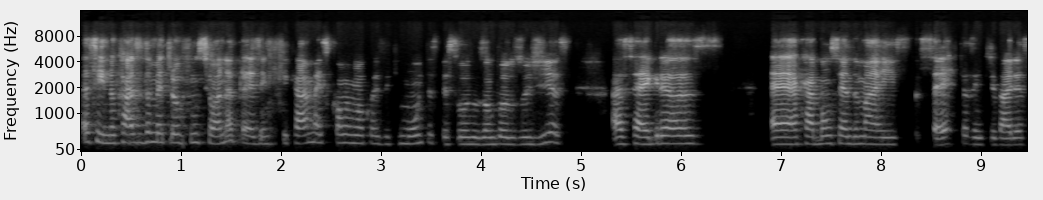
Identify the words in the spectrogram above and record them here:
Assim, no caso do metrô funciona para exemplificar, mas como é uma coisa que muitas pessoas usam todos os dias, as regras é, acabam sendo mais certas, entre várias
